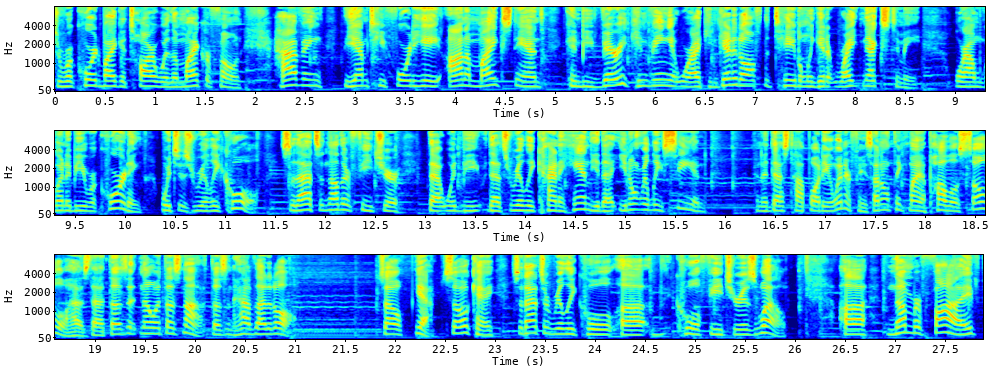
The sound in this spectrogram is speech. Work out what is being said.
to record my guitar with a microphone. Having the MT48 on a mic stand can be very convenient where I can get it off the table and get it right next to me where I'm going to be recording, which is really cool. So that's another feature that would be that's really kind of handy that you don't really see in in a desktop audio interface. I don't think my Apollo Solo has that, does it? No, it does not. It doesn't have that at all. So yeah, so okay, so that's a really cool, uh, cool feature as well. Uh, number five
